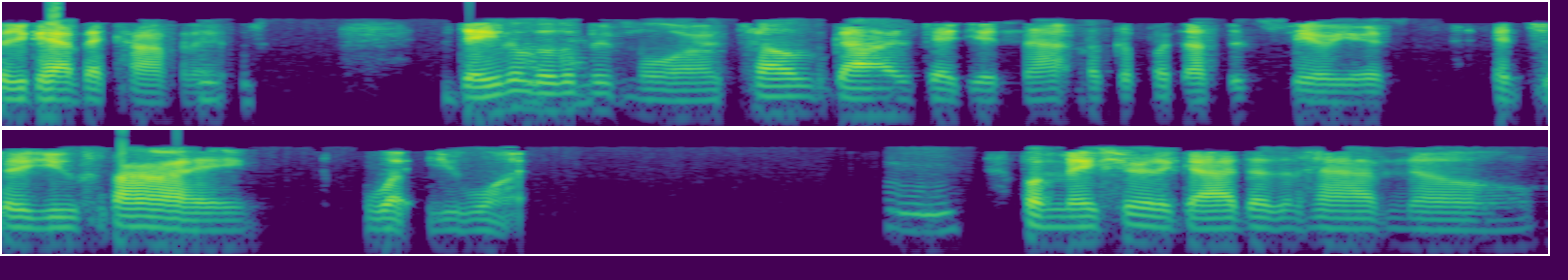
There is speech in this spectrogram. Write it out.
so you can have that confidence. Date a little Okay. bit more. Tell guys that you're not looking for nothing serious until you find what you want. Mhm. But make sure the guy doesn't have no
